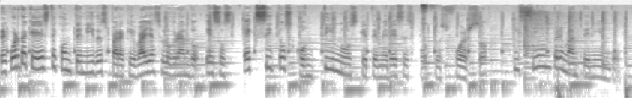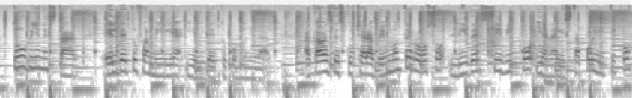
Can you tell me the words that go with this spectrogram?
Recuerda que este contenido es para que vayas logrando esos éxitos continuos que te mereces por tu esfuerzo y siempre manteniendo tu bienestar, el de tu familia y el de tu comunidad. Acabas de escuchar a Ben Monterroso, líder cívico y analista político,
